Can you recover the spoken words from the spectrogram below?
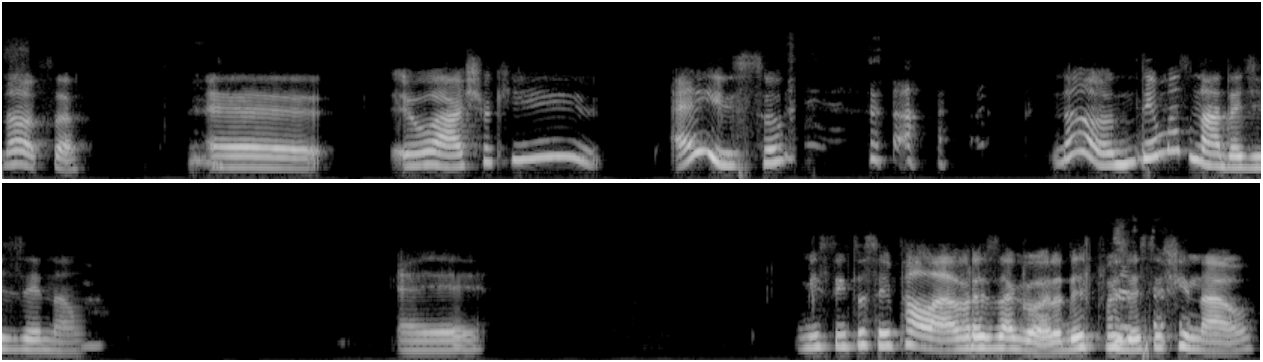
Nossa, é, eu acho que é isso. Não, não tenho mais nada a dizer, não. É, me sinto sem palavras agora, depois desse final.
